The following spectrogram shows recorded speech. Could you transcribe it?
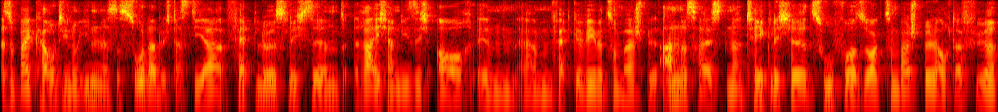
Also bei Carotinoiden ist es so, dadurch, dass die ja fettlöslich sind, reichern die sich auch im ähm, Fettgewebe zum Beispiel an. Das heißt, eine tägliche Zufuhr sorgt zum Beispiel auch dafür,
